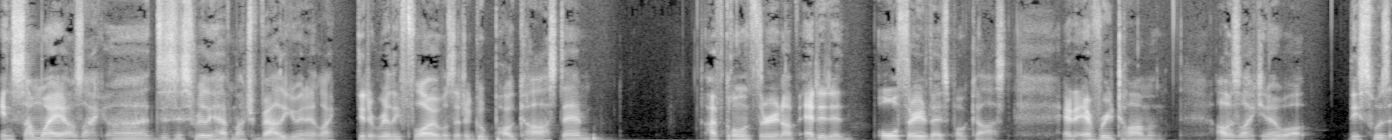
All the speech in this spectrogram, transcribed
in some way I was like, uh, does this really have much value in it? Like, did it really flow? Was it a good podcast? And I've gone through and I've edited all three of those podcasts. And every time I was like, you know what? This was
